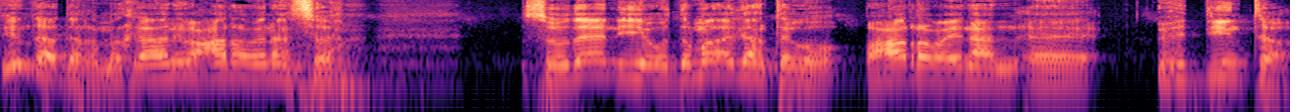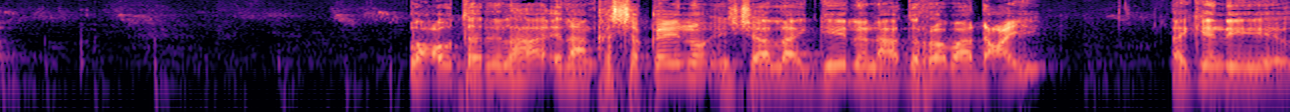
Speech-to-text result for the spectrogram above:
Diintaa daran. Marka ani waxaan rabaa inaan suudaan iyo waddamada agaan tago waxaan rabaa inaan eh, wixii diinta waxa u tari lahaa inaan ka shaqayno insha allah geelina hadda roobaa dhacay. Laakiin eh,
